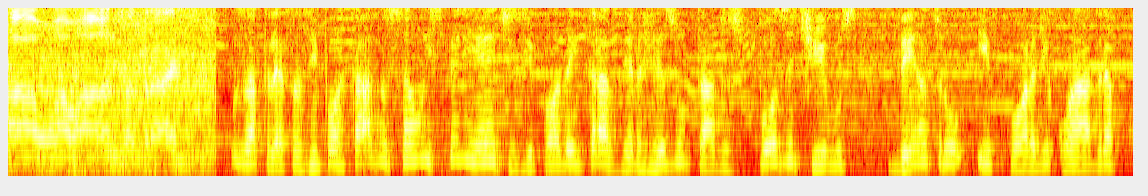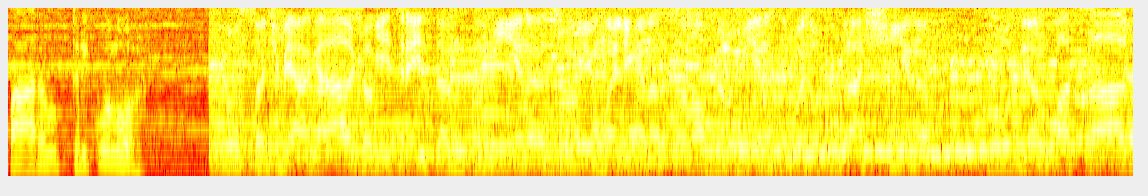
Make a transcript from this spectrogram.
há, há, há anos atrás. Os atletas importados são experientes e podem trazer resultados positivos dentro e fora de quadra para o tricolor. Eu sou de BH, joguei três anos no Minas, joguei uma Liga Nacional pelo Minas, depois eu fui para a China, voltei ano passado,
